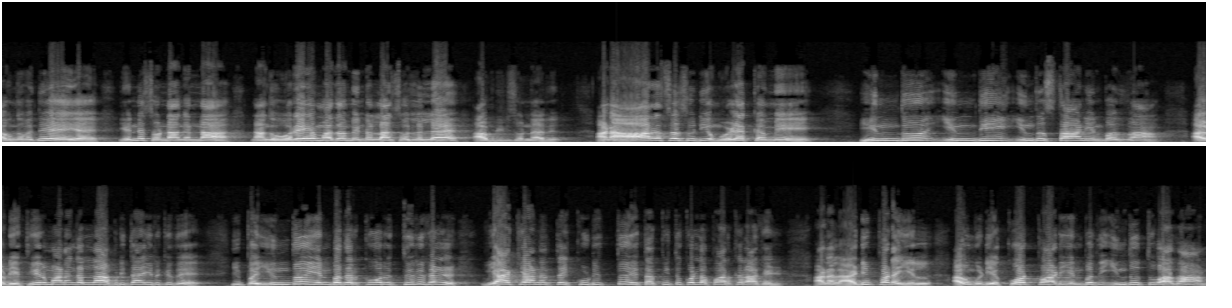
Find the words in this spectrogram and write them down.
அவங்க வந்து என்ன சொன்னாங்கன்னா நாங்கள் ஒரே மதம் என்றெல்லாம் சொல்லலை அப்படின்னு சொன்னார். ஆனால் ஆர்எஸ்எஸ் உடைய முழக்கமே இந்து இந்தி இந்துஸ்தான் என்பது தான் அவருடைய தீர்மானங்கள்லாம் அப்படித்தான் இருக்குது. இப்போ இந்து என்பதற்கு ஒரு திருகள் வியாக்கியானத்தை கொடுத்து தப்பித்துக் கொள்ள பார்க்கிறார்கள். ஆனால் அடிப்படையில் அவங்களுடைய கோட்பாடு என்பது இந்துத்துவா தான்.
